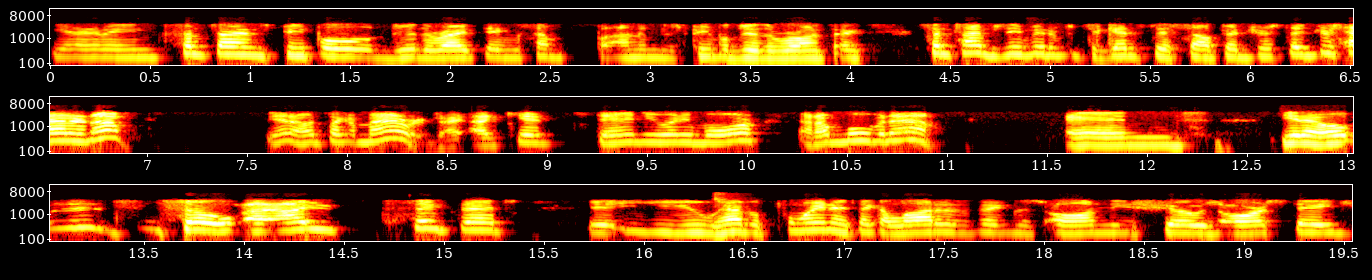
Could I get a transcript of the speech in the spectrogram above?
You know what I mean? Sometimes people do the right thing. Sometimes people do the wrong thing. Sometimes even if it's against their self-interest, they just had enough. You know, it's like a marriage. I, I can't stand you anymore, and I'm moving out. And you know, so I think that you have a point. I think a lot of the things on these shows are staged,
